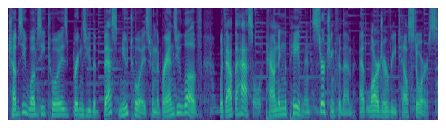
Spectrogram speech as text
Chubzzy Wubzzy Toys brings you the best new toys from the brands you love without the hassle of pounding the pavement searching for them at larger retail stores.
